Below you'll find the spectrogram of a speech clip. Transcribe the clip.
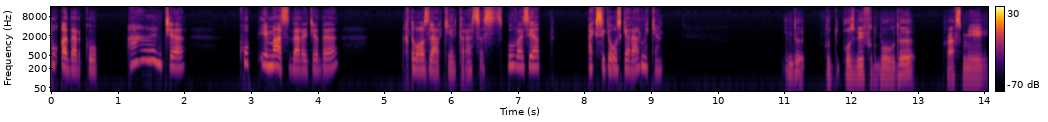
bu qadar ko'p ancha ko'p emas darajada iqtiboslar keltirasiz. Bu vaziyat aksiga o'zgararmikan? Endi o'zbek futbolida rasmiy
